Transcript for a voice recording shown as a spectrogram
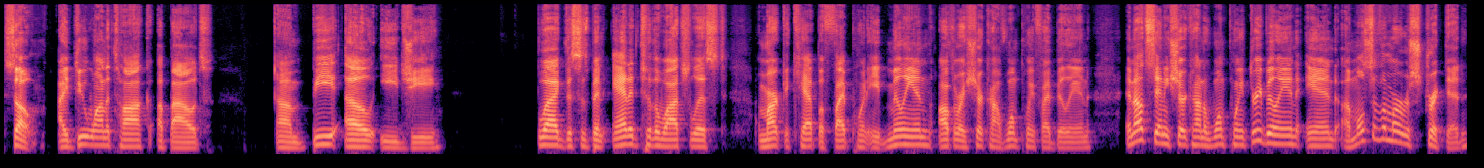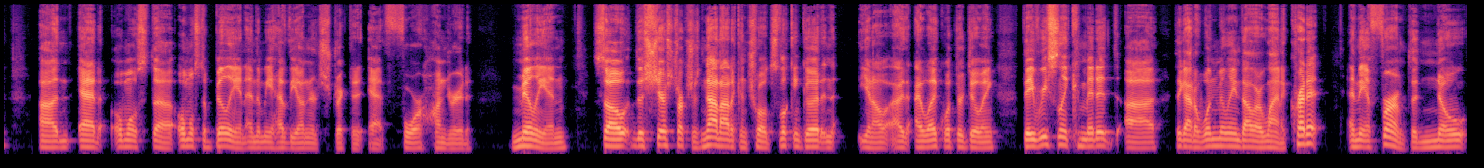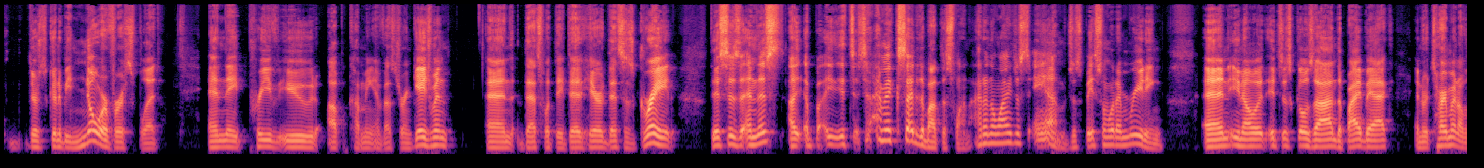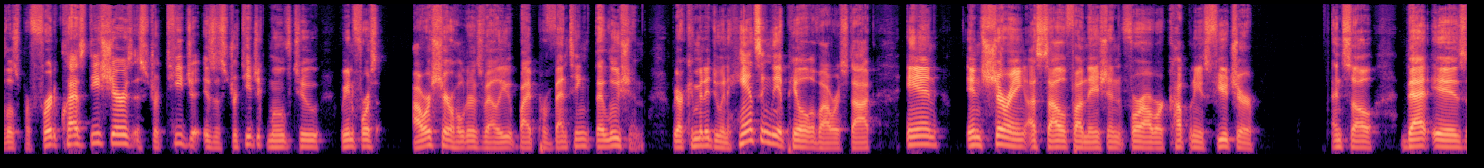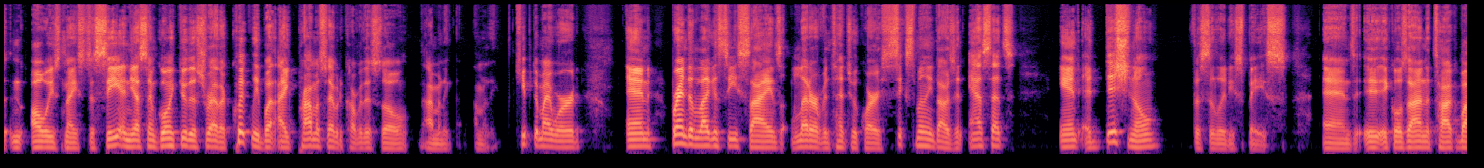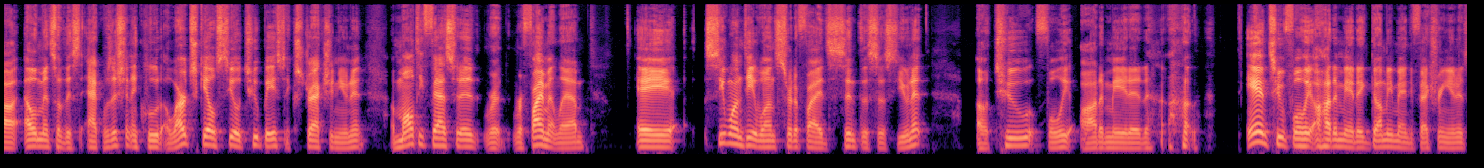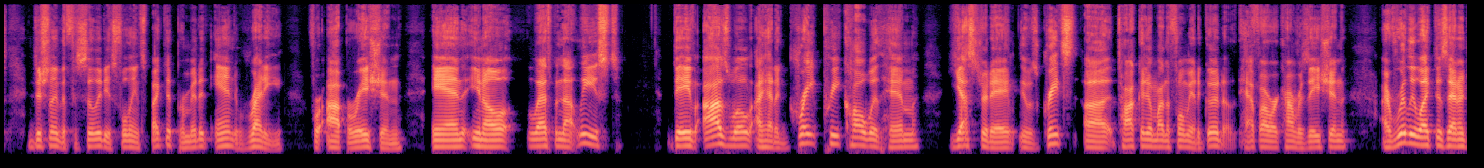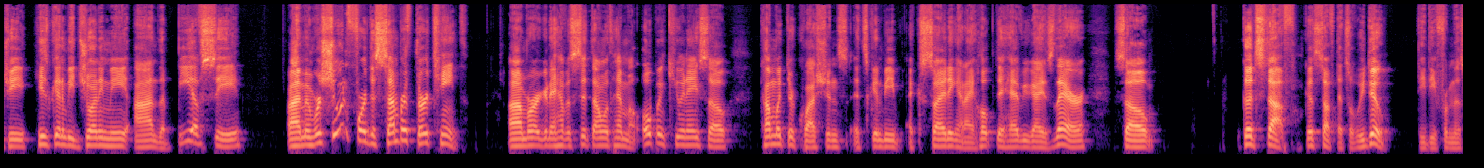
So I do want to talk about um, BLEG. Flag, this has been added to the watch list. A market cap of 5.8 million, authorized share count of 1.5 billion, an outstanding share count of 1.3 billion, and uh, most of them are restricted uh, at almost uh, almost a billion, and then we have the unrestricted at 400 million. So the share structure is not out of control. It's looking good, and you know I, I like what they're doing. They recently committed. Uh, they got a one million dollar line of credit, and they affirmed that no, there's going to be no reverse split. And they previewed upcoming investor engagement, and that's what they did here. This is great. This is and this I, I'm excited about this one. I don't know why I just am, just based on what I'm reading. And you know, it, it just goes on. The buyback and retirement of those preferred Class D shares is strategic is a strategic move to reinforce our shareholders' value by preventing dilution. We are committed to enhancing the appeal of our stock and ensuring a solid foundation for our company's future. And so that is always nice to see. And yes, I'm going through this rather quickly, but I promise I would cover this, so I'm gonna I'm gonna keep to my word. And Branded Legacy signs letter of intent to acquire six million dollars in assets and additional facility space. And it, goes on to talk about elements of this acquisition include a large scale CO2 based extraction unit, a multifaceted re- refinement lab, a C1D1 certified synthesis unit, a two fully automated and two fully automated gummy manufacturing units. Additionally, the facility is fully inspected, permitted, and ready for operation. And, you know, last but not least, Dave Oswald, I had a great pre call with him yesterday. It was great uh, talking to him on the phone. We had a good half hour conversation. I really like his energy. He's going to be joining me on the BFC, um, and we're shooting for December 13th. Um, we're going to have a sit down with him, an open Q and A. So come with your questions. It's going to be exciting, and I hope to have you guys there. So good stuff. Good stuff. That's what we do. DD from this.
